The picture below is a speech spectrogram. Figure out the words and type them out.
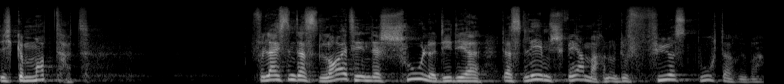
dich gemobbt hat. Vielleicht sind das Leute in der Schule, die dir das Leben schwer machen und du führst Buch darüber.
